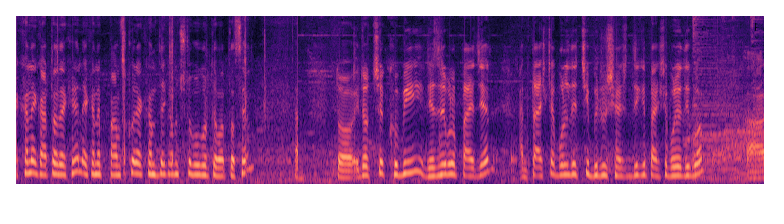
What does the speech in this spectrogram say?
এখানে গাটা দেখেন, এখানে পাঁচ করে এখান থেকে আপনি ছোটো করতে পারতেছেন। তো এটা হচ্ছে খুবই রিজনেবল প্রাইজের আমি প্রাইসটা বলে দিচ্ছি ভিডিও শেষ দিকে প্রাইসটা বলে দিব। আর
